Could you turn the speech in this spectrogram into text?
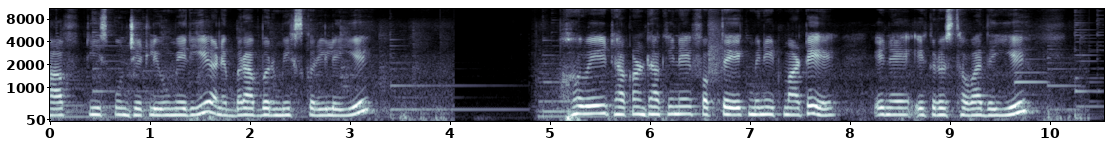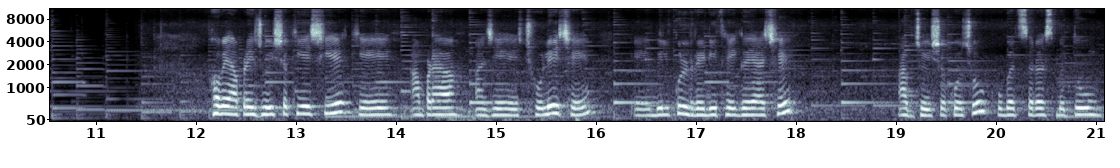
હાફ ટીસ્પૂન જેટલી ઉમેરીએ અને બરાબર મિક્સ કરી લઈએ. હવે ઢાંકણ ઢાંકીને ફક્ત એક મિનિટ માટે એને એકરસ થવા દઈએ. હવે આપણે જોઈ શકીએ છીએ કે આપણા આ જે છોલે છે એ બિલકુલ રેડી થઈ ગયા છે. આપ જોઈ શકો છો, ખૂબ જ સરસ બધું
